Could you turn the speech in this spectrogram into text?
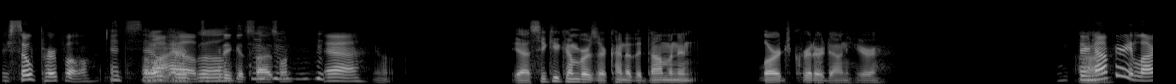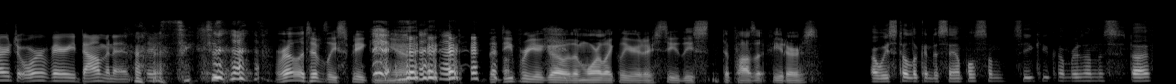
They're so purple. It's so Wild. purple. Pretty good size one. Yeah. Yeah, sea cucumbers are kind of the dominant large critter down here. They're Uh, not very large or very dominant. They're s- just Relatively speaking, yeah. the deeper you go, the more likely you're to see these deposit feeders. Are we still looking to sample some sea cucumbers on this dive?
